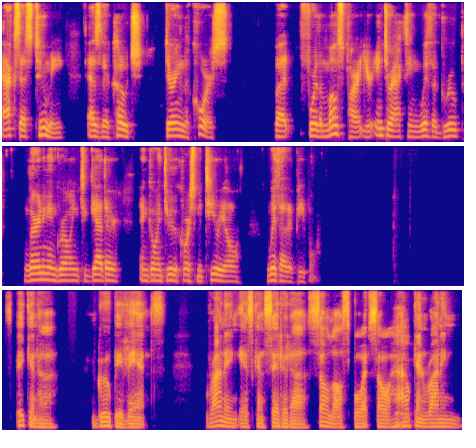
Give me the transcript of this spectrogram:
access to me as their coach during the course. But for the most part, you're interacting with a group, learning and growing together, and going through the course material with other people. Speaking of group events, running is considered a solo sport. So, how mm-hmm. can running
